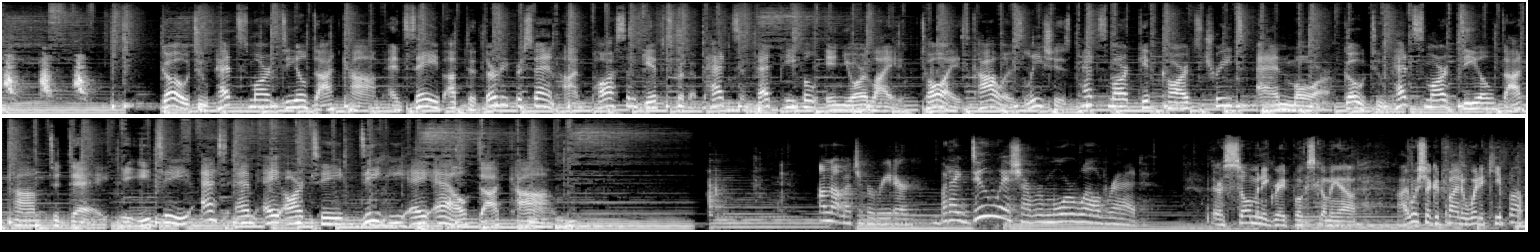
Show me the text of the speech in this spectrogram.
Go to PetSmartDeal.com and save up to 30% on awesome gifts for the pets and pet people in your life. Toys, collars, leashes, PetSmart gift cards, treats, and more. Go to PetSmartDeal.com today. P E T S M A R T D E A L.com. I'm not much of a reader, but I do wish I were more well read. There are so many great books coming out. I wish I could find a way to keep up.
